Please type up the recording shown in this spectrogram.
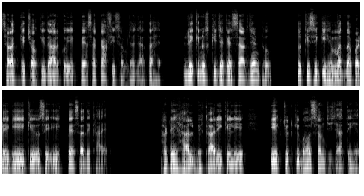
सड़क के चौकीदार को एक पैसा काफ़ी समझा जाता है, लेकिन उसकी जगह सार्जेंट हो तो किसी की हिम्मत न पड़ेगी कि उसे एक पैसा दिखाए। फटे हाल भिखारी के लिए एक चुटकी बहुत समझी जाती है,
